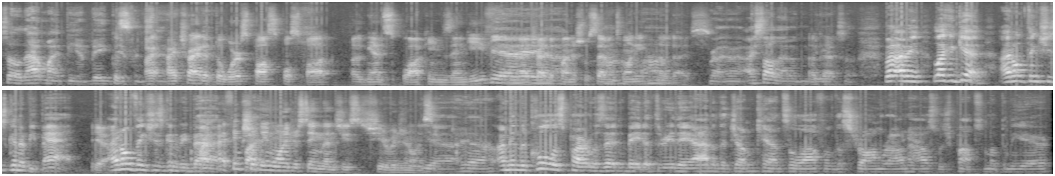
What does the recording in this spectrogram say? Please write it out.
So that might be a big difference. I, I tried at the worst possible spot against blocking Zangief, Yeah, and I yeah, tried to punish with 720, Uh-huh, no uh-huh. dice. Right, right. I saw that on the video. Okay. So, but I mean, like again, I don't think she's gonna be bad. Yeah. I don't think she's gonna be bad. I, I think she'll be more interesting than she's, she originally seemed. Yeah, yeah. I mean, the coolest part was that in Beta Three they added the jump cancel off of the strong roundhouse, which pops them up in the air,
